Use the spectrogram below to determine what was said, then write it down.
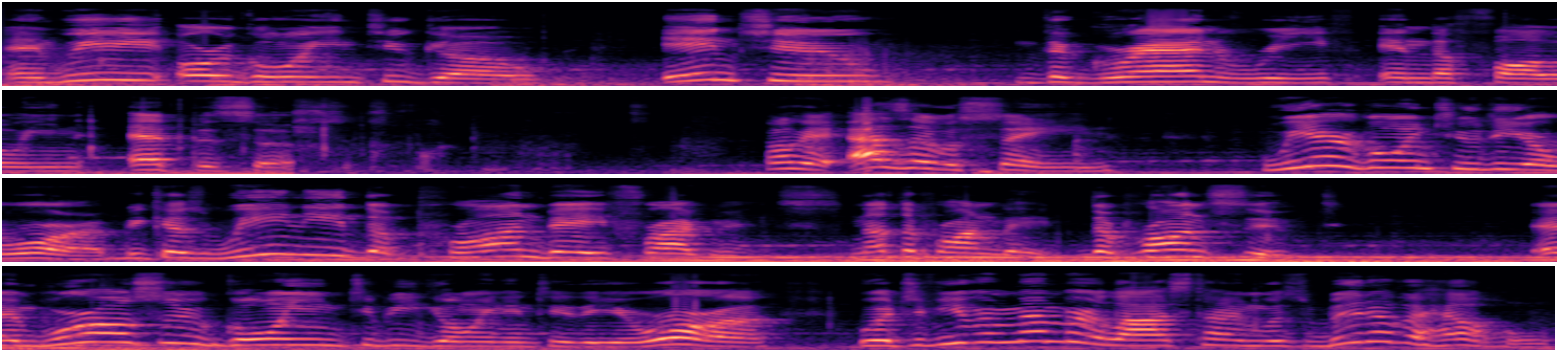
and we are going to go into the Grand Reef in the following episode. Okay, as I was saying, we are going to the Aurora because we need the Prawn Bay fragments. Not the Prawn Bay, the Prawn suit. And we're also going to be going into the Aurora, which if you remember last time was a bit of a hellhole.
